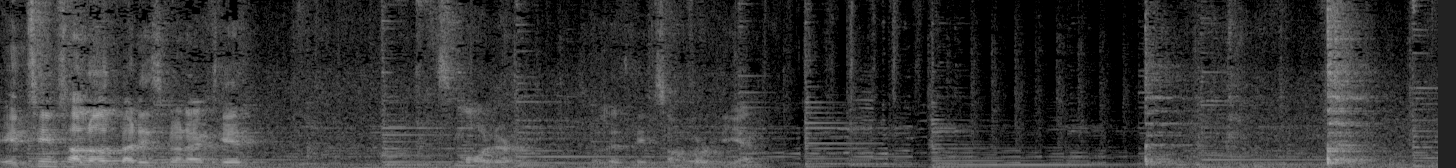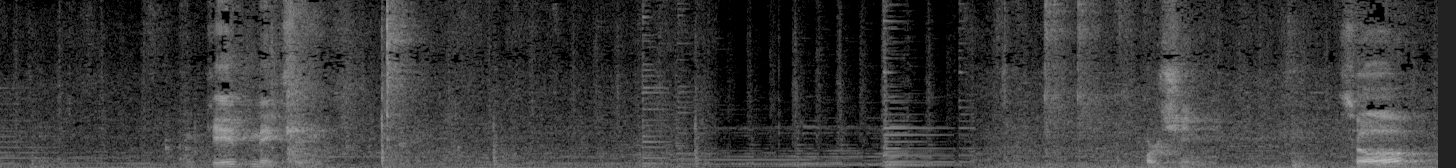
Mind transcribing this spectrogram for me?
It seems a lot, but it's gonna get smaller. So let's leave some for the end. And keep mixing. Porcini. So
